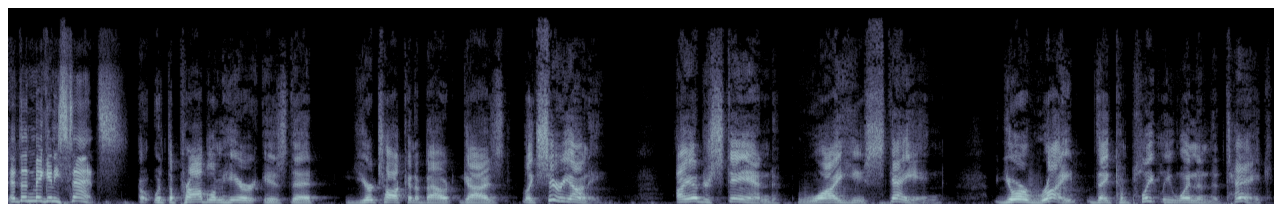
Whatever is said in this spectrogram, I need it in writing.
That doesn't make any sense. Uh, what the problem here is that you're talking about guys like Sirianni. I understand why he's staying. You're right. They completely went in the tank.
